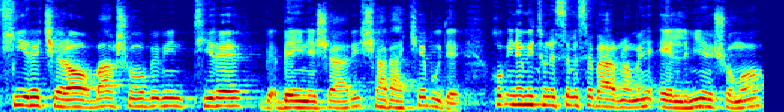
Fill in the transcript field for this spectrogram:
تیر چراغ برق شما ببین تیر بین شهری شبکه بوده. خب اینو می‌تونسته مثل برنامه علمی شما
